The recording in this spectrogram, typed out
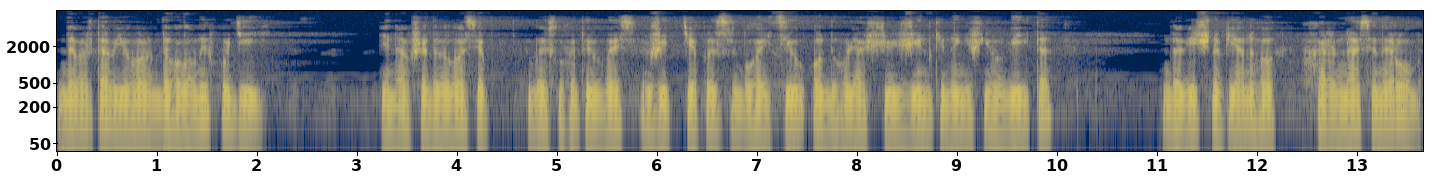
не вертав його до головних подій, інакше довелося б вислухати весь життєпис бугайців від гулящої жінки нинішнього війта до вічно п'яного Харнася Нероби.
